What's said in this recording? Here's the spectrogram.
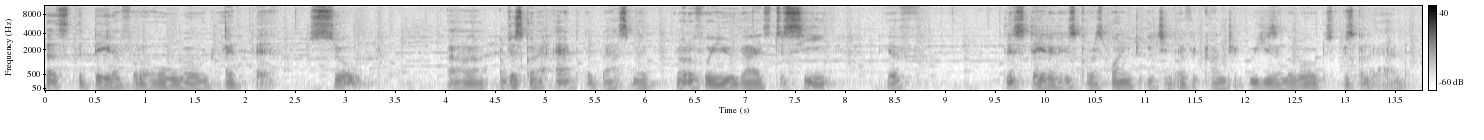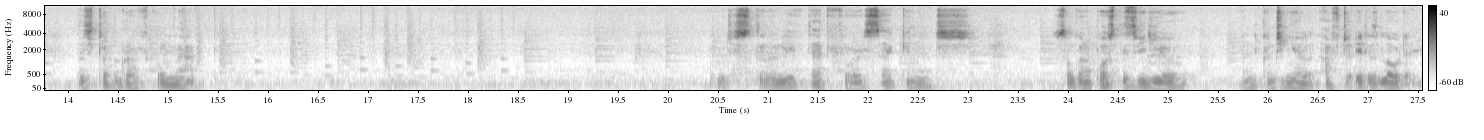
That's the data for the whole world right there. So uh, I'm just gonna add the base map in order for you guys to see if this data is corresponding to each and every country which is in the world. So I'm just going to add this topographical map. I'm just going to leave that for a second. So I'm going to pause this video and continue after it is loaded.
